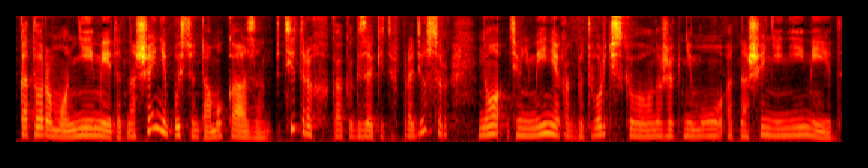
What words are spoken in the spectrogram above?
к которому он не имеет отношения, пусть он там указан в титрах как экзекутив продюсер, но, тем не менее, как бы творческого он уже к нему отношения не имеет.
